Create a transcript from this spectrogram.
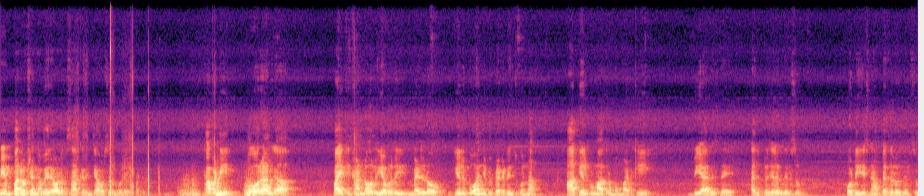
మేము పరోక్షంగా వేరే వాళ్ళకి సహకరించే అవసరం కూడా ఏర్పడింది. కాబట్టి ఓవరాల్గా పైకి కండోలు ఎవరి మెళ్ళో గెలుపు అని చెప్పి ప్రకటించుకున్న ఆ గెలుపు మాత్రం ముమ్మాటికి బీఆర్ఎస్దే. అది ప్రజలకు తెలుసు పోటీ చేసిన అభ్యర్థులకు తెలుసు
